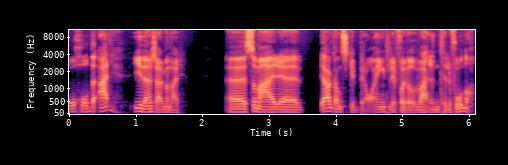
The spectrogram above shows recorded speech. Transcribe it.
og HDR i den skjermen der. Som er ja, ganske bra, egentlig, for å være en telefon, da.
